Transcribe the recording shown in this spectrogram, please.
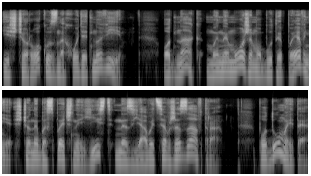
і щороку знаходять нові. Однак ми не можемо бути певні, що небезпечний гість не з'явиться вже завтра. Подумайте,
